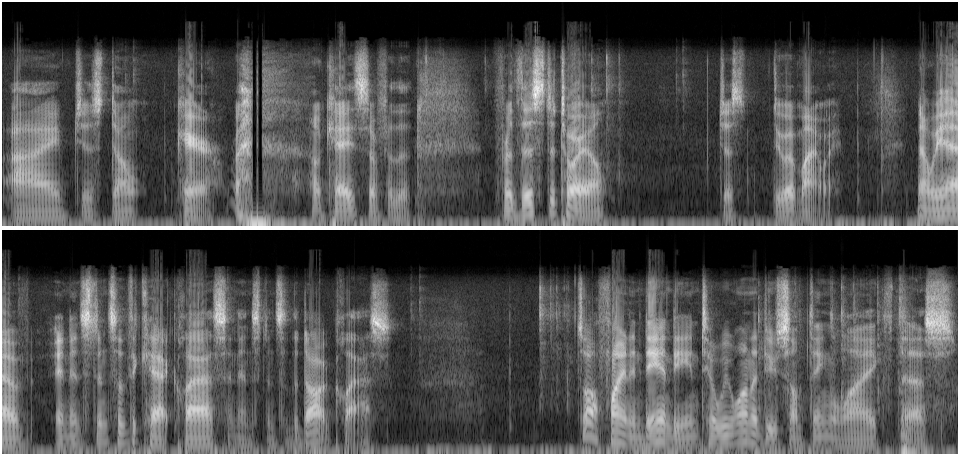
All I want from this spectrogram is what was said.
I just don't care. okay, so for the for this tutorial, just do it my way. Now we have an instance of the cat class, an instance of the dog class. It's all fine and dandy until we want to do something like this.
